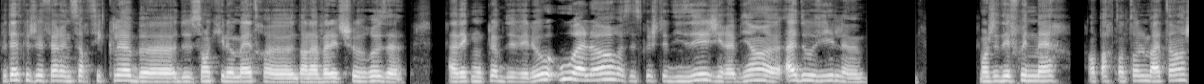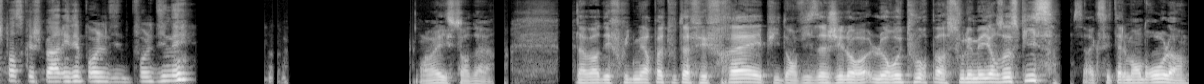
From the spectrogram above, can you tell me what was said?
peut-être que je vais faire une sortie club euh, de 100 km dans la vallée de Chevreuse avec mon club de vélo. Ou alors, c'est ce que je te disais, j'irais bien euh, à Deauville euh, manger des fruits de mer. En partant tôt le matin, je pense que je peux arriver pour le, pour le dîner. Ouais, histoire d'a- d'avoir des fruits de mer pas tout à fait frais et puis d'envisager le, le retour par, sous les meilleurs auspices. C'est vrai que c'est tellement drôle. hein.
